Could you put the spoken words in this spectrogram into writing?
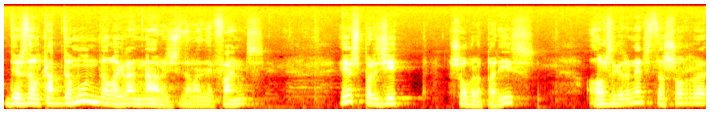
Des del capdamunt de la Gran Arch de la Défense he espargit sobre París els granets de sorra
